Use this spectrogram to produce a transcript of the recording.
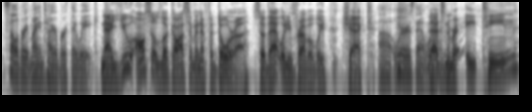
celebrate my entire birthday week. now you also look awesome in a fedora, so that one you probably checked. Uh, where is that one? That's number 18.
